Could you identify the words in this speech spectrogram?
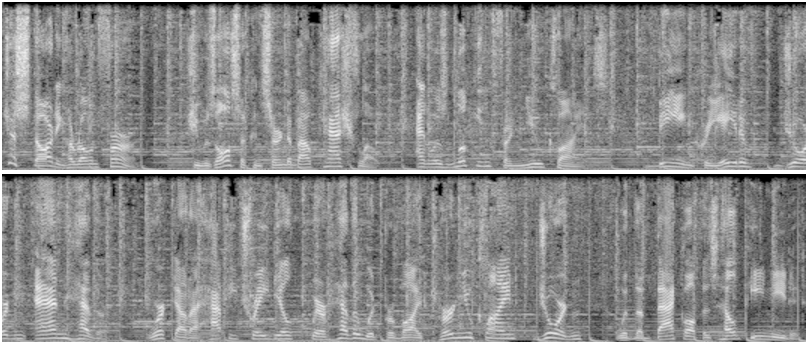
just starting her own firm. She was also concerned about cash flow and was looking for new clients. Being creative, Jordan and Heather worked out a happy trade deal where Heather would provide her new client, Jordan, with the back office help he needed.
